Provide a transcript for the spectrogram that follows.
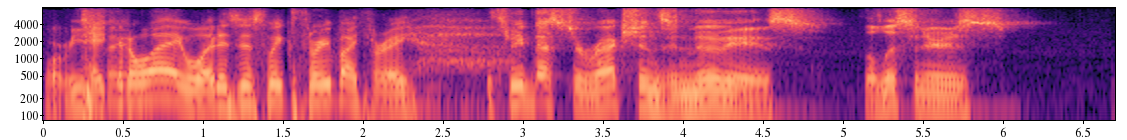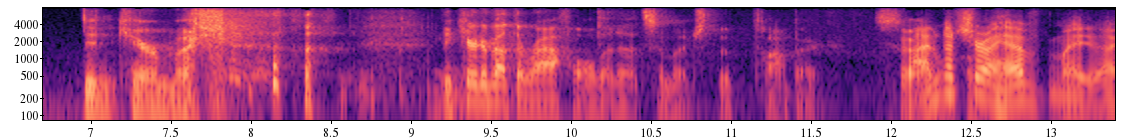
What were you Take saying? it away. What is this week's three by three? The three best directions in movies. The listeners didn't care much. they cared about the raffle, but not so much the topic. So I'm not sure I have my. I,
